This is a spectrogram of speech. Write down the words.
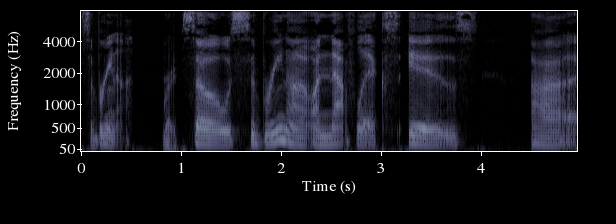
Sabrina. Right. So Sabrina on Netflix is uh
